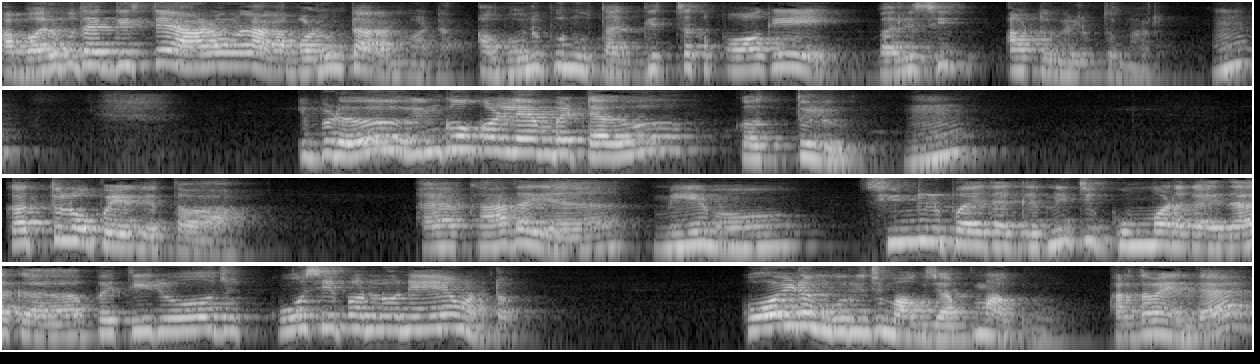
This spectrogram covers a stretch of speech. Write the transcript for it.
ఆ బలుపు తగ్గిస్తే ఆడవాళ్ళు అలా పడుంటారనమాట ఆ బలుపు నువ్వు తగ్గించకపోగే బలిసి అటు వెళుతున్నారు. ఇప్పుడు ఇంకొకళ్ళు ఏం పెట్టారు? కత్తులు. కత్తులు ఉపయోగిస్తావా? కాదయ్యా. మేము చిన్నులపై దగ్గర నుంచి గుమ్మడికాయ దాకా ప్రతిరోజు కోసే పనిలోనే ఉంటాం. కోయడం గురించి మాకు చెప్ప మాకు నువ్వు. అర్థమైందా?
